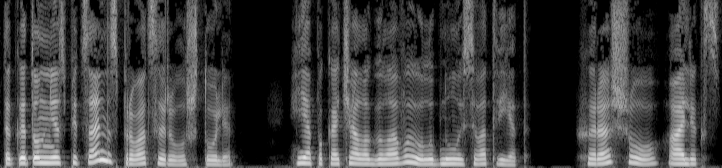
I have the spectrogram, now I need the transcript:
Так это он меня специально спровоцировал, что ли? Я покачала головой и улыбнулась в ответ. «Хорошо, Алекс».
